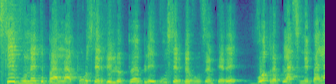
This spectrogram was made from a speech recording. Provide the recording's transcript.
Si vous n'êtes pas là pour servir le peuple et vous servez vos intérêts, votre place n'est pas là.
